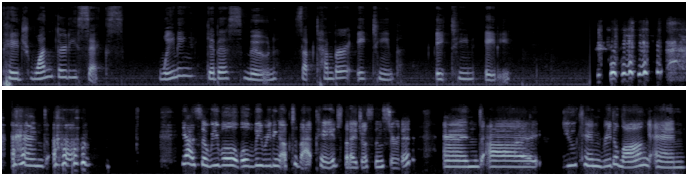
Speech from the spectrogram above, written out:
page 136 waning gibbous moon september 18th 1880 and um, yeah, so we will we'll be reading up to that page that I just inserted, and uh, you can read along and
